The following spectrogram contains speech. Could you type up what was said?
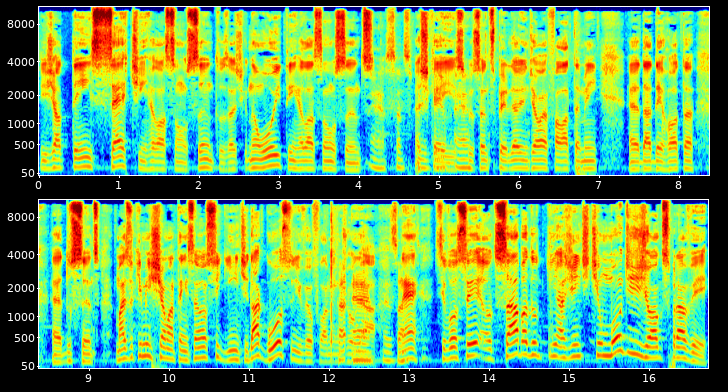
E já tem sete em relação ao Santos, acho que não oito em relação ao Santos. É, o Santos acho perdeu, que é isso. É. Que o Santos perdeu, a gente já vai falar também é, da derrota é, do Santos. Mas o que me chama a atenção é o seguinte: dá gosto de ver o Flamengo tá, jogar, né? Se você sábado a gente tinha um monte de jogos para ver.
